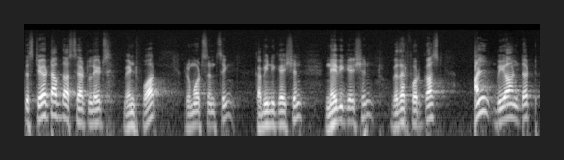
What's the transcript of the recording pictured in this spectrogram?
the state of the satellites went for remote sensing, communication, navigation, weather forecast and beyond that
